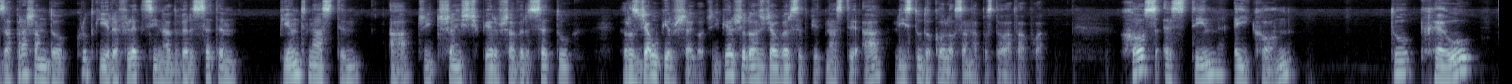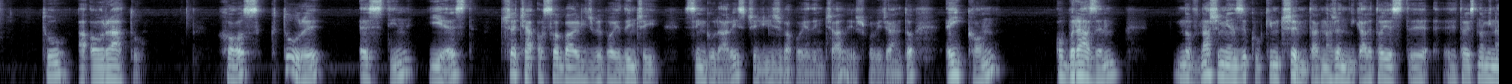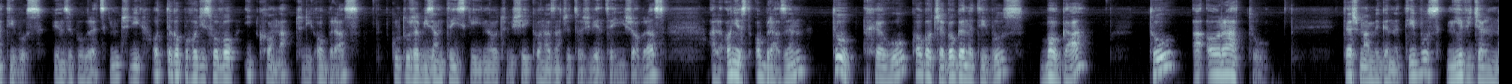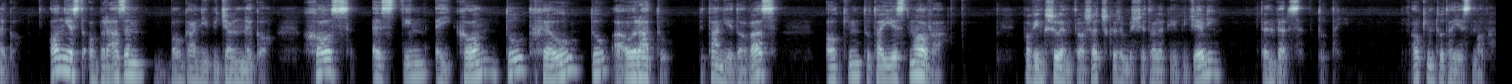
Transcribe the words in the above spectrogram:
zapraszam do krótkiej refleksji nad wersetem 15a, czyli część pierwsza wersetu rozdziału pierwszego, czyli pierwszy rozdział, werset 15a listu do Kolosan apostoła Pawła. Hos estin eikon tu theu tu aoratu. Hos, który estin jest, trzecia osoba liczby pojedynczej singularis, czyli liczba pojedyncza, już powiedziałem to, eikon, obrazem, no w naszym języku kim czym, tak, narzędnik, ale to jest, y, y, to jest nominativus w języku greckim, czyli od tego pochodzi słowo ikona, czyli obraz. W kulturze bizantyjskiej, no oczywiście ikona znaczy coś więcej niż obraz, ale on jest obrazem tu tcheu, kogo czego, genetivus, Boga, tu aoratu. Też mamy genetivus niewidzialnego. On jest obrazem Boga niewidzialnego. Hos estin eikon tu tcheu tu aoratu. Pytanie do Was, o kim tutaj jest mowa? Powiększyłem troszeczkę, żebyście to lepiej widzieli. Ten werset tutaj. O kim tutaj jest mowa?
